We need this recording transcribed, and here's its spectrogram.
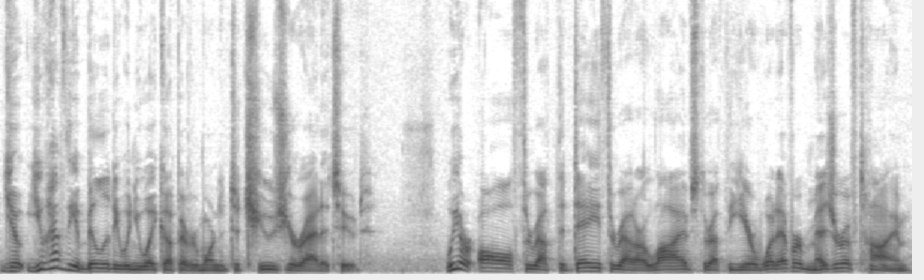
you know, you have the ability when you wake up every morning to choose your attitude. We are all throughout the day, throughout our lives, throughout the year, whatever measure of time,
